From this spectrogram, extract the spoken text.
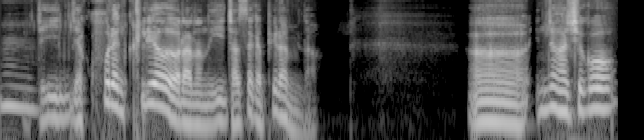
음. 이제 이- 이제 cool and clear라는 이 자세가 필요합니다. 어, 인정하시고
